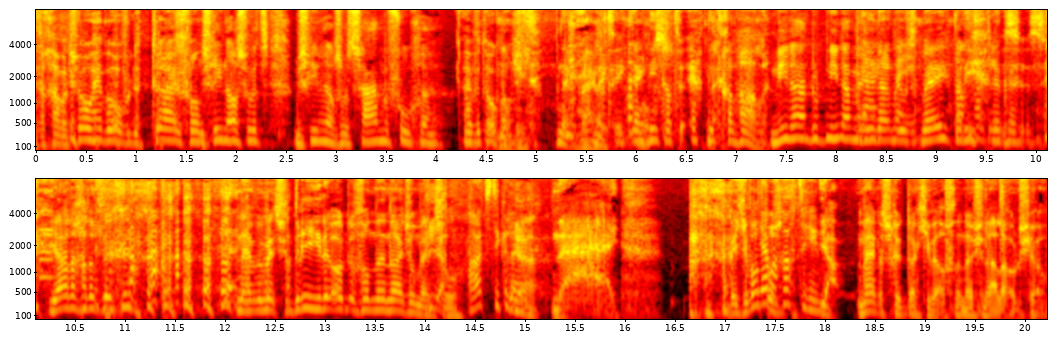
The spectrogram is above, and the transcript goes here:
dan gaan we het zo hebben over de trui van. Misschien als we het, misschien als we het samenvoegen. Hebben we het ook nog niet. Nee, mijn. Nee, ik denk klopt. niet dat we echt niet gaan halen. Nina, doet Nina mee? Nina niet mee. doet mee. Dan maar die, gaat het lukken. Ja, dan gaat het lukken. dan hebben we met z'n drieën de auto van eh, Nigel Mansell. Hartstikke leuk. Ja. Nee. Weet je wat? Jij mag achterin. Ja, Meijner Schut, dankjewel van de Nationale Autoshow.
